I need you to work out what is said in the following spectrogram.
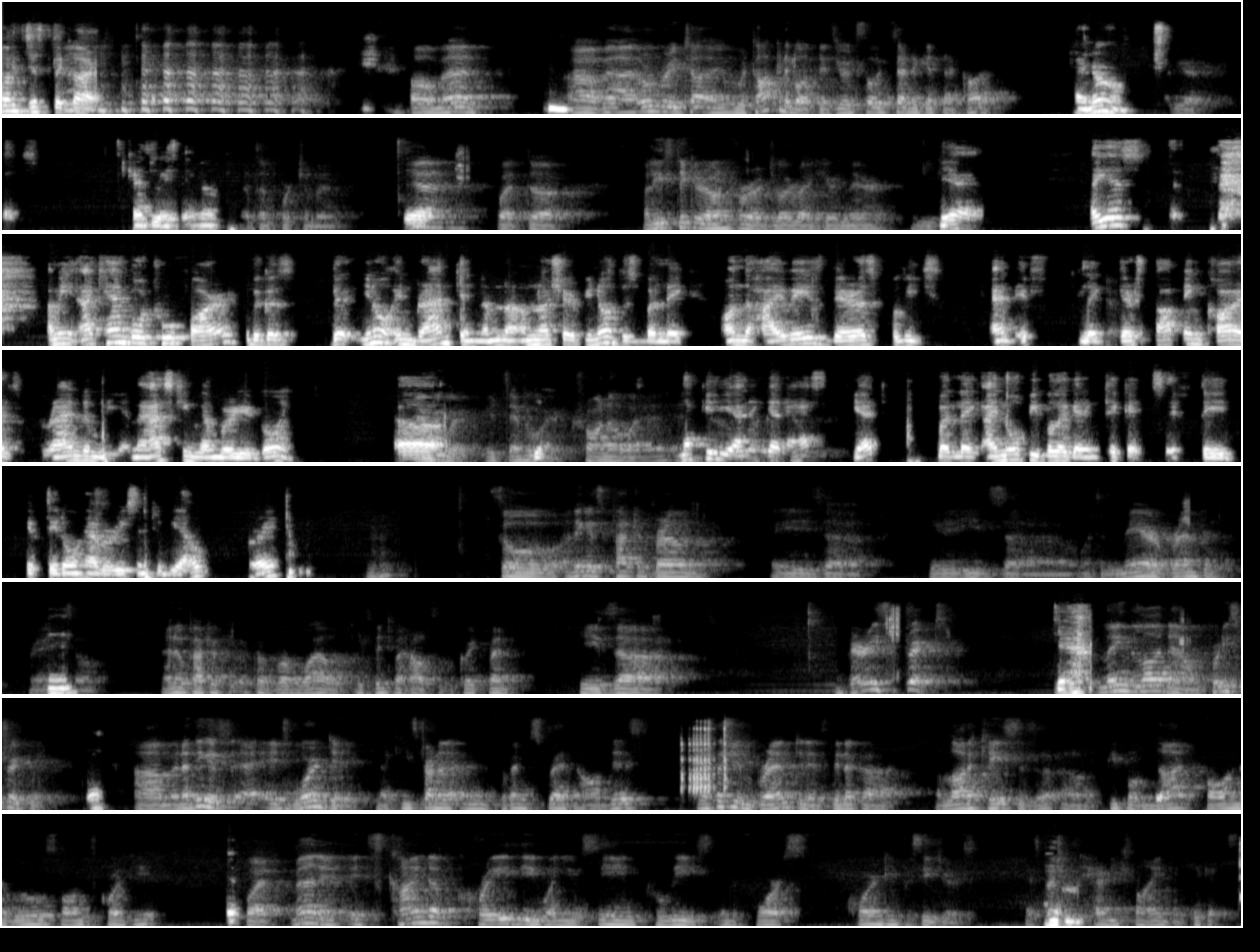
just the car. oh man. Oh man, I remember you ta- we were talking about this. You were so excited to get that car. I know. Yeah, Can't do anything now. that's unfortunate. Yeah. Yeah, but uh, at least it around for a joyride here and there. when you can. Yeah. I guess. I mean, I can't go too far because the, you know in Brampton, I'm not I'm not sure if you know this, but like on the highways there is police, and if like Yeah. they're stopping cars randomly and asking them where you're going. Uh, everywhere. It's everywhere. Toronto. and- luckily, I didn't get asked yet, but like I know people are getting tickets if they if they don't have a reason to be out, right? Mhm. So I think it's Patrick Brown. He's uh, he's uh, what's his mayor of Brampton, right? Mhm. So I know Patrick for, for a while. He's been to my house. He's a great friend. He's uh, very strict. Yeah. Laying the law down pretty strictly. Yeah. Um, and I think it's it's warranted. Like he's trying to prevent spread and all this. Especially in Brampton, it's been like a, a lot of cases of people not following the rules, following this quarantine. Yeah. But man, it, it's kind of crazy when you're seeing police enforce quarantine procedures, especially with heavy fines and tickets.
